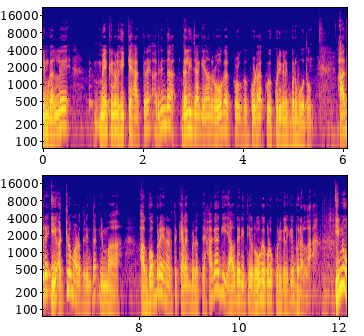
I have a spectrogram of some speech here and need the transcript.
ನಿಮ್ಗೆ ಅಲ್ಲೇ ಮೇಕೆಗಳು ಹಿಕ್ಕೆ ಹಾಕ್ತಾರೆ. ಅದರಿಂದ ಗಲೀಜಾಗಿ ಏನಾದರೂ ರೋಗ ಕೂಡ ಕುರಿಗಳಿಗೆ ಬರ್ಬೋದು. ಆದರೆ ಈ ಅಟ್ಲು ಮಾಡೋದ್ರಿಂದ ನಿಮ್ಮ ಆ ಗೊಬ್ಬರ ಏನಾಗುತ್ತೆ ಕೆಳಗೆ ಬೀಳುತ್ತೆ. ಹಾಗಾಗಿ ಯಾವುದೇ ರೀತಿಯ ರೋಗಗಳು ಕುರಿಗಳಿಗೆ ಬರಲ್ಲ. ಇನ್ನು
